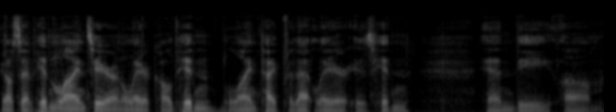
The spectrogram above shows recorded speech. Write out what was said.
We also have hidden lines here on a layer called hidden. The line type for that layer is hidden and the um,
